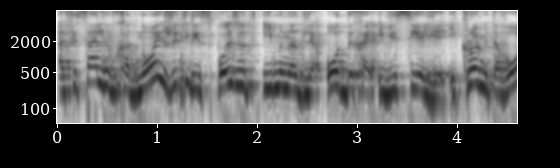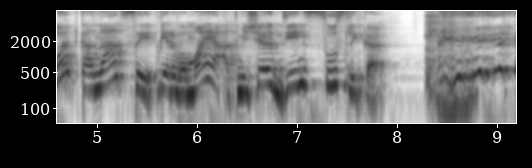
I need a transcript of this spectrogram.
Официальный выходной жители используют именно для отдыха и веселья. И кроме того, канадцы 1 мая отмечают День суслика.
